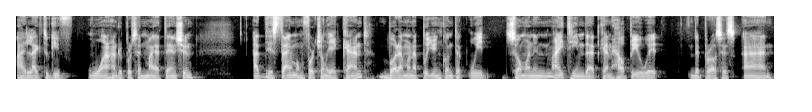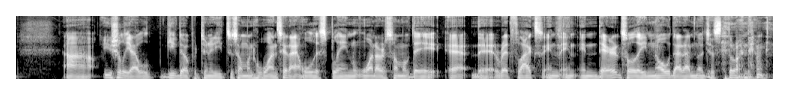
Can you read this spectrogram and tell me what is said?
I like to give 100% my attention. At this time, unfortunately, I can't, but I'm going to put you in contact with someone in my team that can help you with the process. And uh, usually, I will give the opportunity to someone who wants it. I will explain what are some of the uh, the red flags in, in, in there, so they know that I'm not just throwing them.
